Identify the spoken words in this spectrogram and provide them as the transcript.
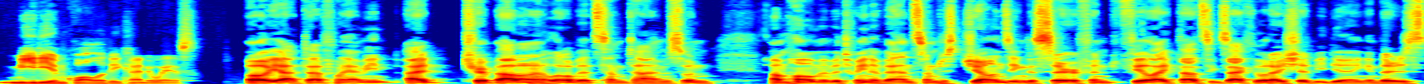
medium quality kind of waves. Oh, yeah, definitely. I mean, I trip out on it a little bit sometimes when I'm home in between events. I'm just jonesing to surf and feel like that's exactly what I should be doing. And there's,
